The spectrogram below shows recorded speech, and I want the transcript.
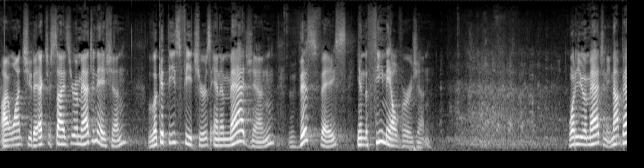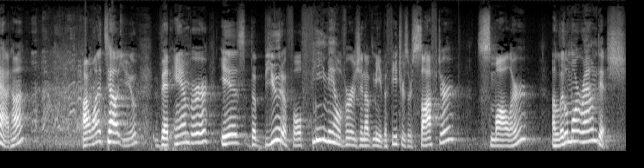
I want you to exercise your imagination, look at these features, and imagine this face in the female version. What are you imagining? Not bad, huh? I want to tell you that Amber is the beautiful female version of me. The features are softer, smaller, a little more roundish.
